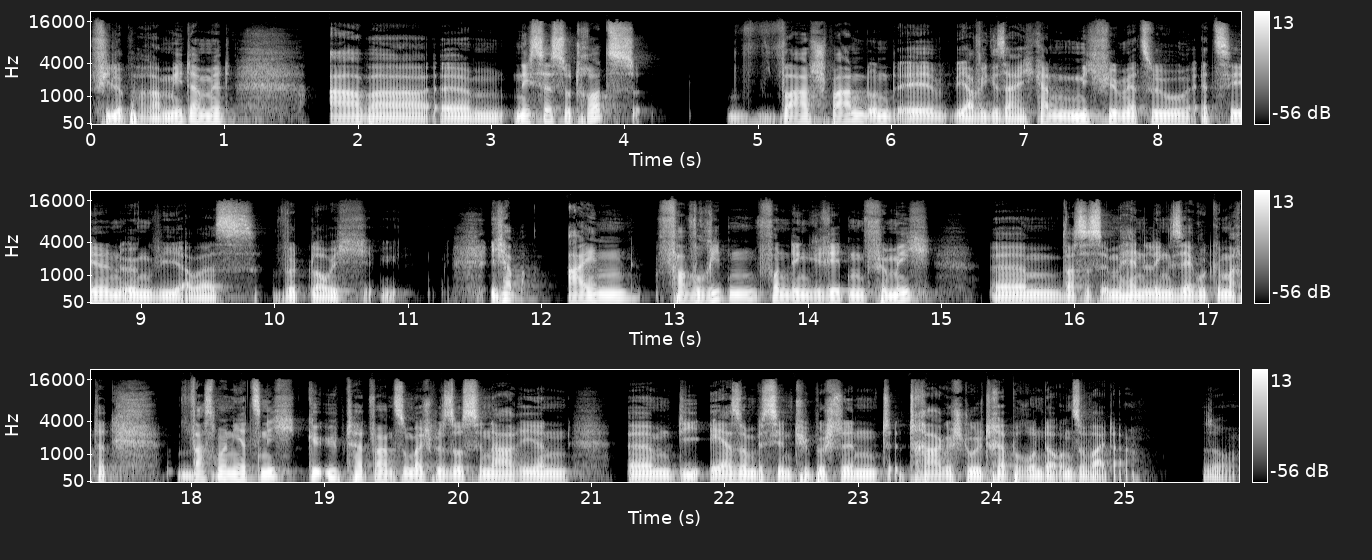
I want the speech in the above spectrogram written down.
viele Parameter mit. Aber ähm, nichtsdestotrotz war spannend und äh, ja, wie gesagt, ich kann nicht viel mehr zu erzählen irgendwie, aber es wird, glaube ich, ich habe einen Favoriten von den Geräten für mich, ähm, was es im Handling sehr gut gemacht hat. Was man jetzt nicht geübt hat, waren zum Beispiel so Szenarien, ähm, die eher so ein bisschen typisch sind, Tragestuhl, Treppe runter und so weiter. So,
